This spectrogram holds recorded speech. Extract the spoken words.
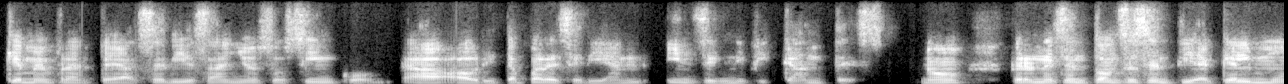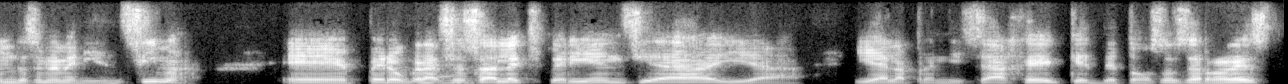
que me enfrenté hace 10 años o 5, ahorita parecerían insignificantes, ¿no? Pero en ese entonces sentía que el mundo se me venía encima. Eh, pero gracias a la experiencia y, a, y, al aprendizaje que de todos esos errores,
